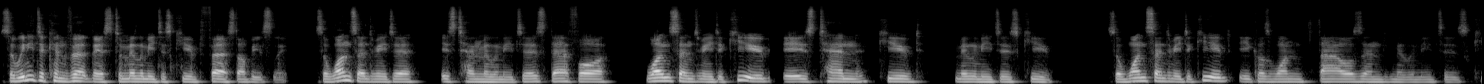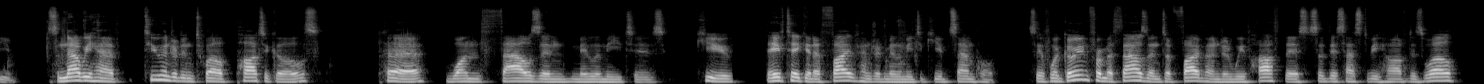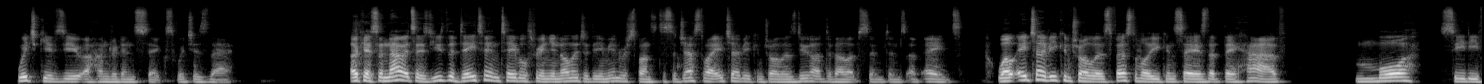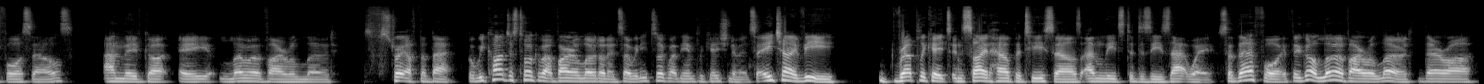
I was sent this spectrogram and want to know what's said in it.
So we need to convert this to millimeters cubed first, obviously. So one centimeter is 10 millimeters. Therefore, one centimeter cubed is 10 cubed millimeters cubed. So one centimeter cubed equals 1000 millimeters cubed. So now we have 212 particles per 1000 millimeters cubed. They've taken a 500 millimeter cubed sample. So if we're going from 1000 to 500, we've halved this, so this has to be halved as well, which gives you 106, which is there. Okay, so now it says use the data in table 3 and your knowledge of the immune response to suggest why HIV controllers do not develop symptoms of AIDS. Well, HIV controllers, first of all, you can say is that they have more CD4 cells and they've got a lower viral load straight off the bat. But we can't just talk about viral load on it, so we need to talk about the implication of it. So HIV replicates inside helper T cells and leads to disease that way. So therefore, if they've got a lower viral load, there are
